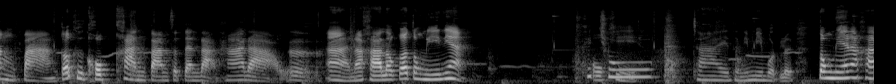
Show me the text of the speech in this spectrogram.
ต่างๆ ก็คือครบครันตามสแตนดาร์ด5ดาวอ่าอ่านะคะ แล้วก็ตรงนี้เนี่ย ทิชโอเคชู่ใช่ตรงนี้มีหมดเลย ตรงเนี้ยนะคะ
